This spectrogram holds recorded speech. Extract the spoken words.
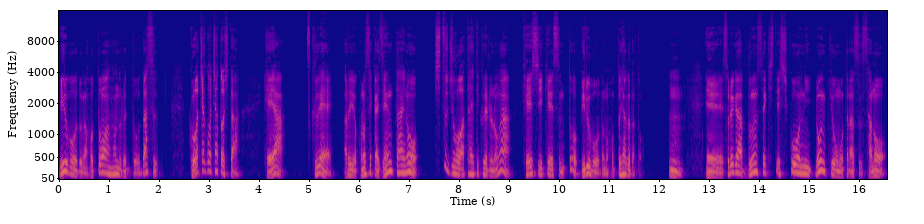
ビルボードが HOT100 を出す、ごちゃごちゃとした部屋、机、あるいはこの世界全体の秩序を与えてくれるのが KC ケースンとビルボードの HOT100 だと。うん。えーそれが分析して思考に論拠をもたらす左脳。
